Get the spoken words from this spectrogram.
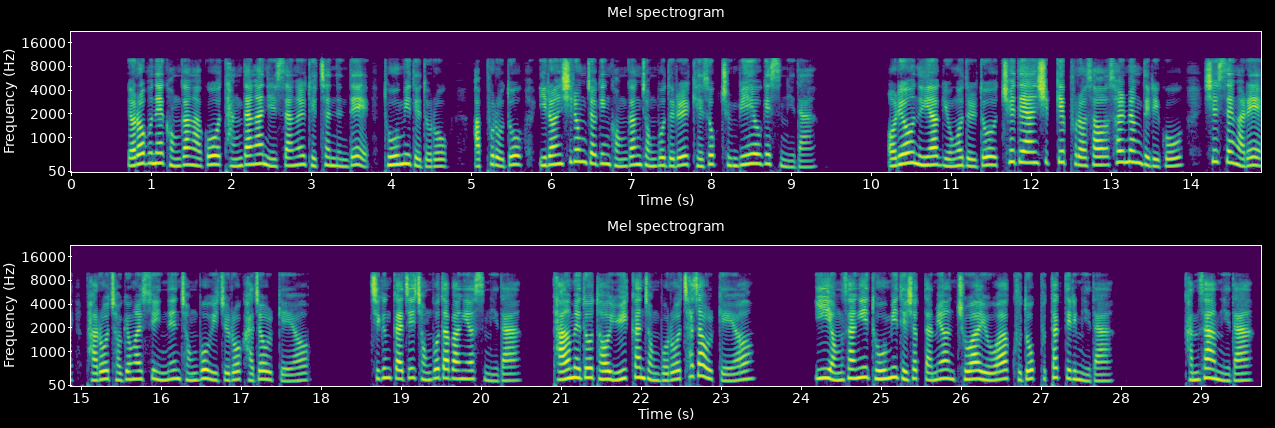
여러분의 건강하고 당당한 일상을 되찾는데 도움이 되도록 앞으로도 이런 실용적인 건강 정보들을 계속 준비해 오겠습니다. 어려운 의학 용어들도 최대한 쉽게 풀어서 설명드리고 실생활에 바로 적용할 수 있는 정보 위주로 가져올게요. 지금까지 정보다방이었습니다. 다음에도 더 유익한 정보로 찾아올게요. 이 영상이 도움이 되셨다면 좋아요와 구독 부탁드립니다. 감사합니다.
